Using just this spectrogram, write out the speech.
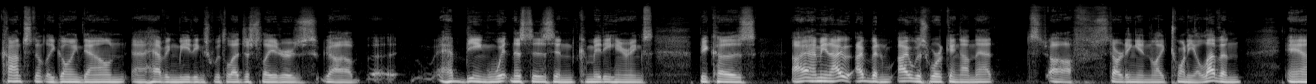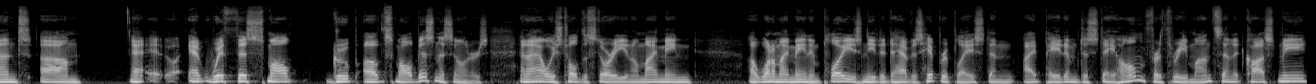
constantly going down, uh, having meetings with legislators, uh, uh being witnesses in committee hearings, because I, I mean I, have been I was working on that starting in like 2011, and um, and with this small group of small business owners, and I always told the story. You know, my main uh, one of my main employees needed to have his hip replaced, and I paid him to stay home for three months, and it cost me,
